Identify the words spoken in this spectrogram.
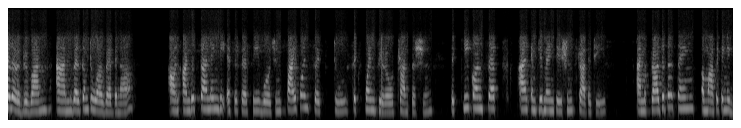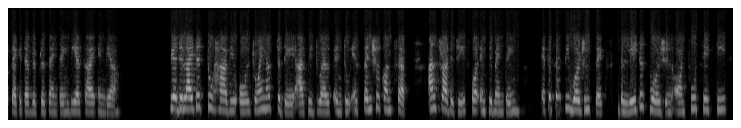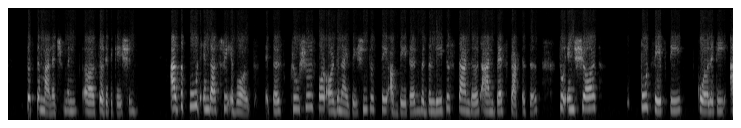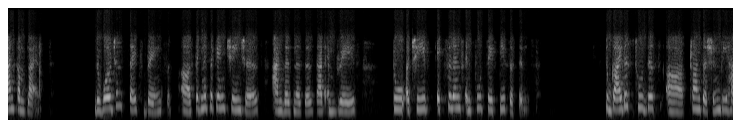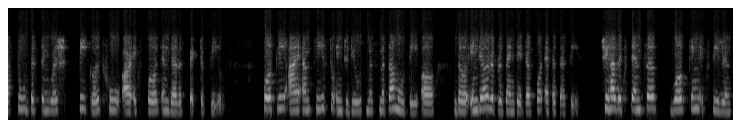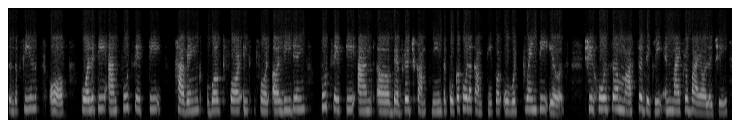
Hello, everyone, and welcome to our webinar on understanding the FSSC version 5.6 to 6.0 transition, the key concepts and implementation strategies. I'm Aprajita Singh, a marketing executive representing BSI India. We are delighted to have you all join us today as we delve into essential concepts and strategies for implementing FSSC version 6, the latest version on food safety system management uh, certification. As the food industry evolves, it is crucial for organizations to stay updated with the latest standard and best practices to ensure food safety, quality, and compliance. The version 6 brings uh, significant changes and businesses that embrace to achieve excellence in food safety systems. To guide us through this uh, transition, we have two distinguished speakers who are expert in their respective fields. Firstly, I am pleased to introduce Ms. Smita Murthy, uh, the India representative for FSSC. She has extensive working experience in the fields of quality and food safety, having worked for, for a leading food safety and uh, beverage company, the Coca-Cola company, for over 20 years. She holds a master's degree in microbiology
